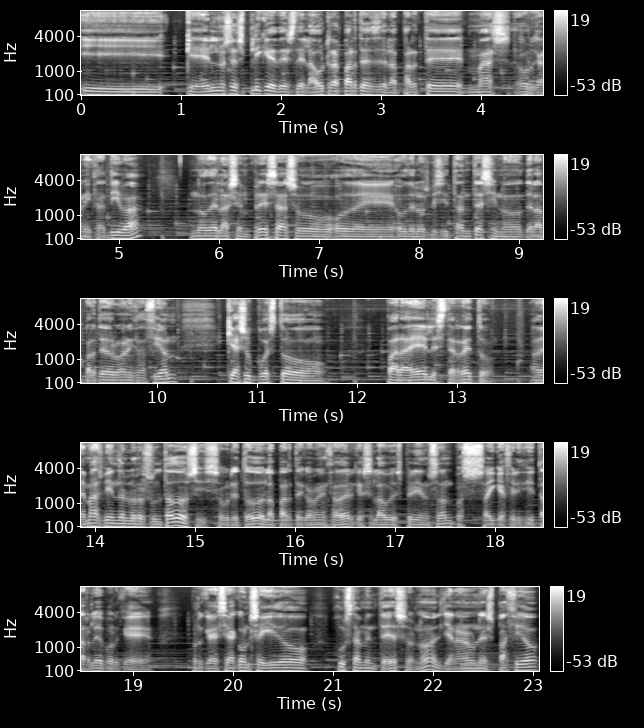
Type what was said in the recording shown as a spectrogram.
y que él nos explique desde la otra parte, desde la parte más organizativa, no de las empresas o, de, los visitantes, sino de la parte de organización, que ha supuesto para él este reto. Además, viendo los resultados y sobre todo la parte que organizador, que es el Audio Experience On, pues hay que felicitarle porque, porque se ha conseguido justamente eso, ¿no? El llenar un espacio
